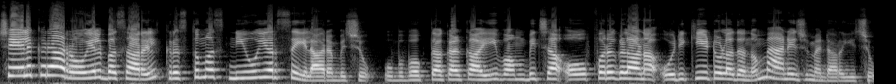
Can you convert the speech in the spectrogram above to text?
ചേലക്കര റോയൽ ബസാറിൽ ക്രിസ്തുമസ് ന്യൂ ഇയർ സെയിൽ ആരംഭിച്ചു. ഉപഭോക്താക്കൾക്കായി വമ്പിച്ച ഓഫറുകളാണ് ഒരുക്കിയിട്ടുള്ളതെന്നും മാനേജ്മെന്റ് അറിയിച്ചു.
